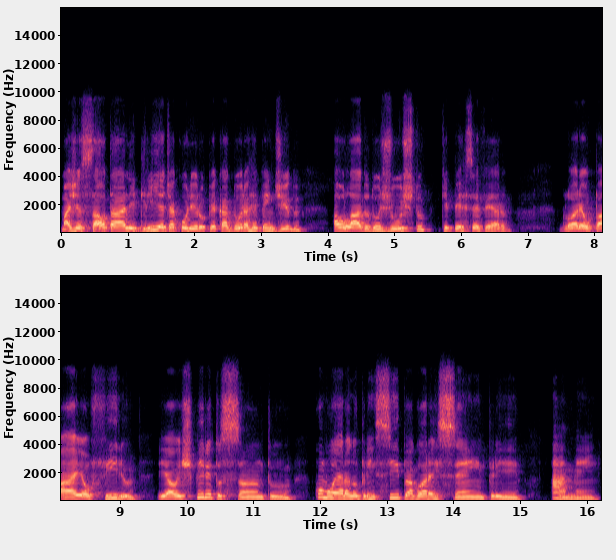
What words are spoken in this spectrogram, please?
mas ressalta a alegria de acolher o pecador arrependido ao lado do justo que persevera. Glória ao Pai, ao Filho e ao Espírito Santo, como era no princípio, agora e sempre. Amém.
